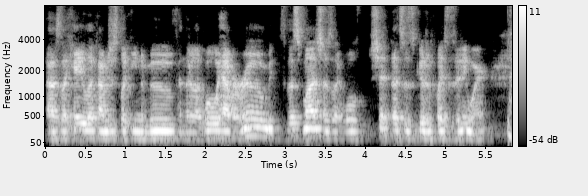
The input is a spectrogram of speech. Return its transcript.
i was like hey look i'm just looking to move and they're like well we have a room it's this much i was like well shit that's as good a place as anywhere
